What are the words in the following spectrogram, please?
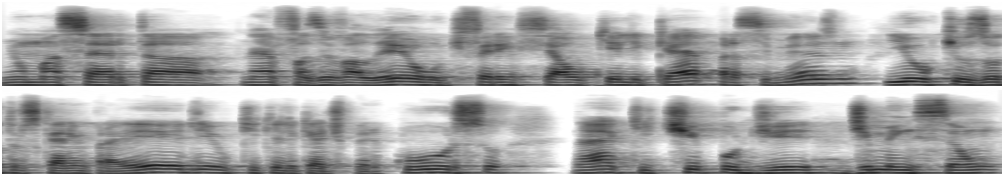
em uma certa, né, fazer valer ou diferenciar o que ele quer para si mesmo e o que os outros querem para ele, o que, que ele quer de percurso, né, que tipo de dimensão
